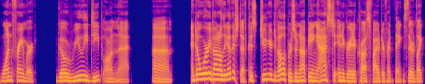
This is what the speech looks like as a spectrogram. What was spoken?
one framework, go really deep on that. Um, and don't worry about all the other stuff because junior developers are not being asked to integrate across five different things. They're like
